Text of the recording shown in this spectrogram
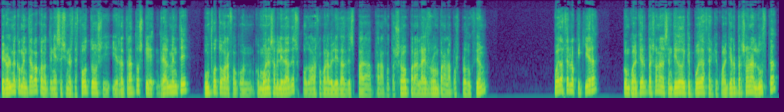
pero él me comentaba cuando tenía sesiones de fotos y retratos que realmente un fotógrafo con, buenas habilidades, fotógrafo con habilidades para, Photoshop, para Lightroom, para la postproducción, puede hacer lo que quiera con cualquier persona en el sentido de que puede hacer que cualquier persona luzca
